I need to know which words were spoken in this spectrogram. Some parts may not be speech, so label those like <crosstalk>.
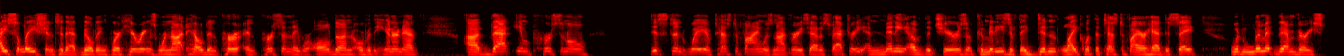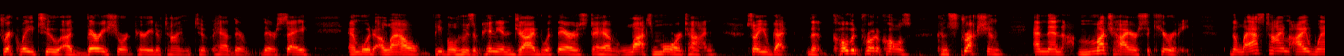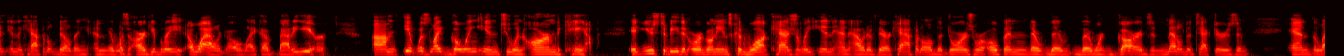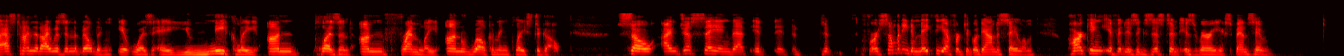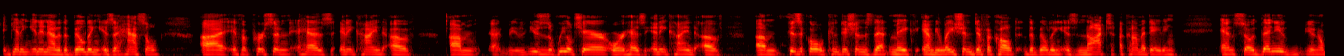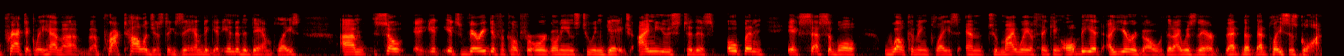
isolation to that building where hearings were not held in per in person; they were all done over the internet. Uh, that impersonal, distant way of testifying was not very satisfactory, and many of the chairs of committees, if they didn't like what the testifier had to say, would limit them very strictly to a very short period of time to have their their say and would allow people whose opinion jived with theirs to have lots more time. So you've got the covid protocols construction and then much higher security. The last time i went in the capitol building and it was arguably a while ago like about a year um, it was like going into an armed camp. It used to be that Oregonians could walk casually in and out of their capital. The doors were open. There, there, there weren't guards and metal detectors. And, and the last time that I was in the building, it was a uniquely unpleasant, unfriendly, unwelcoming place to go. So I'm just saying that it, it to, for somebody to make the effort to go down to Salem, Parking, if it is existent, is very expensive. Getting in and out of the building is a hassle. Uh, if a person has any kind of um, uh, uses a wheelchair or has any kind of um, physical conditions that make ambulation difficult, the building is not accommodating. And so then you, you know, practically have a, a proctologist exam to get into the damn place. Um, so it, it's very difficult for Oregonians to engage. I'm used to this open, accessible, welcoming place. And to my way of thinking, albeit a year ago that I was there, that, that, that place is gone.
